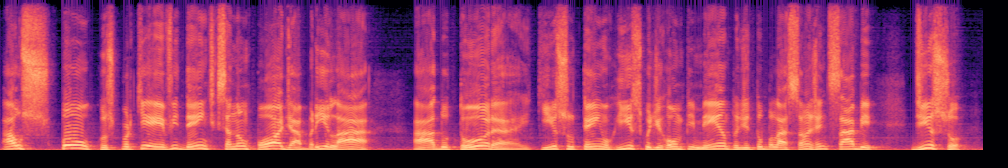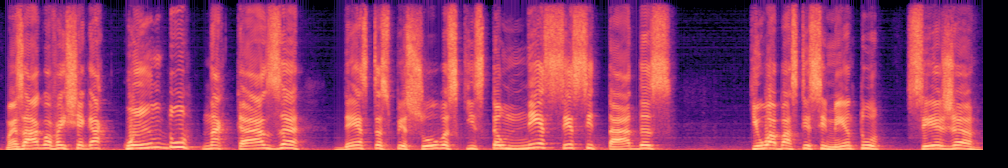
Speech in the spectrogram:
aos poucos, porque é evidente que você não pode abrir lá a adutora e que isso tem o risco de rompimento, de tubulação, a gente sabe disso. Mas a água vai chegar quando na casa destas pessoas que estão necessitadas que o abastecimento seja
